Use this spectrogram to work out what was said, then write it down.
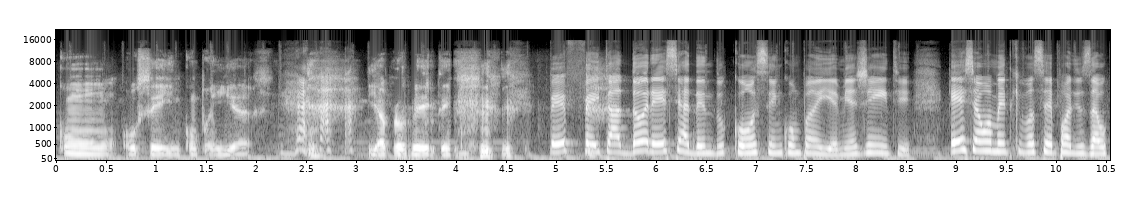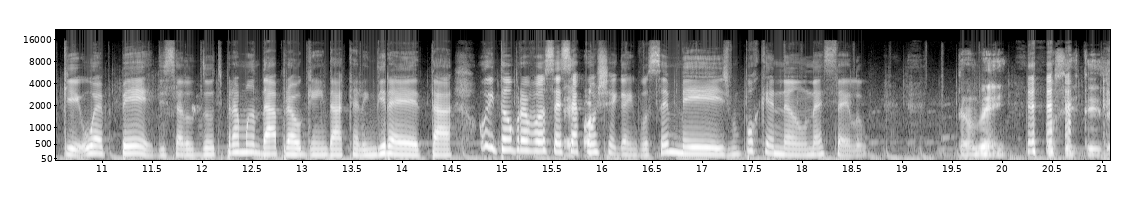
com ou sem em companhia. e aproveitem. Perfeito, adorei esse adendo do com sem companhia. Minha gente, esse é o momento que você pode usar o quê? O EP de Celo Dutti para mandar para alguém dar aquela indireta, ou então para você é, se aconchegar em você mesmo. Por que não, né, Celo? Também, com certeza.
